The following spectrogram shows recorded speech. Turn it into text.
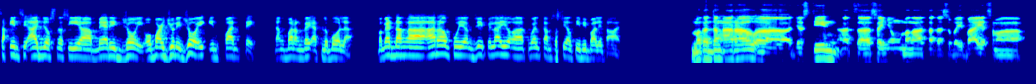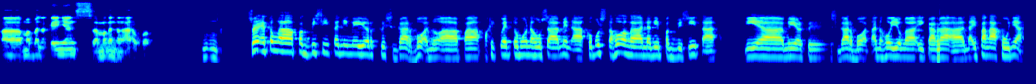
sa 15 anyos na si uh, Mary Joy o Marjorie Joy Infante ng Barangay at Lubola. Magandang uh, araw Kuya J. Pelayo at welcome sa CLTV Balitaan. Magandang araw, uh, Justin, at uh, sa inyong mga taga-subaybay at sa mga uh, Mabalakenians. Uh, magandang araw po. Mm-hmm. Sir, itong uh, pagbisita ni Mayor Chris Garbo, ano, uh, pakikwento muna ho sa amin. Uh, kumusta ho ang uh, naging pagbisita ni uh, Mayor Chris Garbo at ano ho yung uh, ika uh, na ipangako niya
